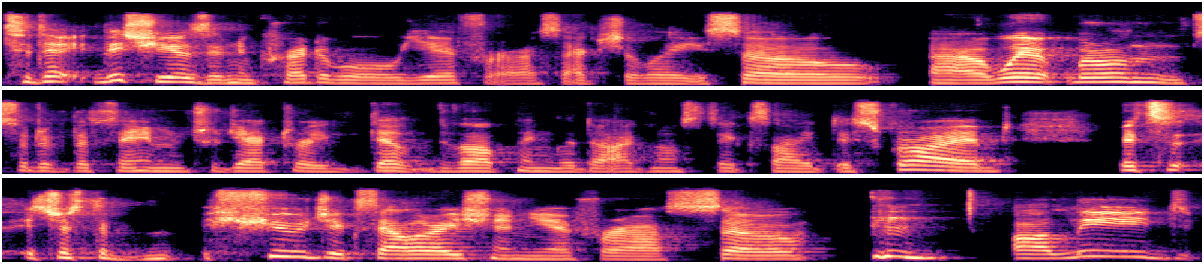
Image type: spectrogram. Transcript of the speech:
today this year is an incredible year for us actually. So uh, we're, we're on sort of the same trajectory de- developing the diagnostics i described. It's it's just a huge acceleration year for us. So our lead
